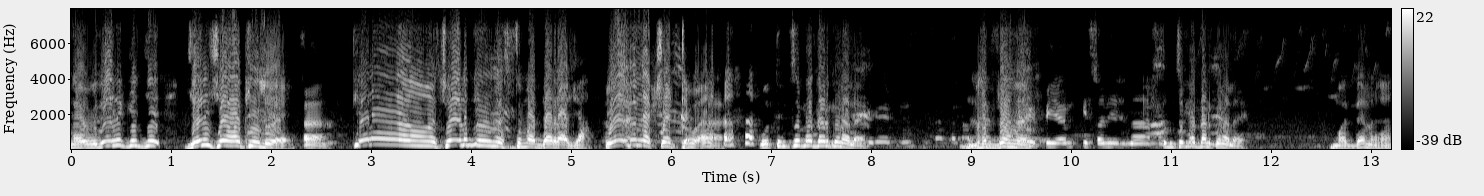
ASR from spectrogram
नाही उद्या जे- जे जनसेवा केली आहे हा. त्याला सोड देऊ नसतो मतदार राजा एवढं लक्षात ठेवा. मग तुमचं मतदान कोणाला आहे मतदान आहे. पीएम किसान योजना तुमचं मतदान कोणाला आहे मतदान आहे.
